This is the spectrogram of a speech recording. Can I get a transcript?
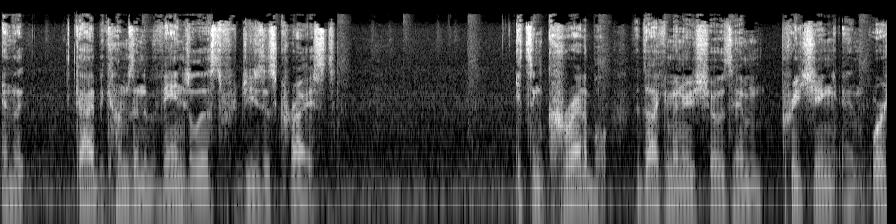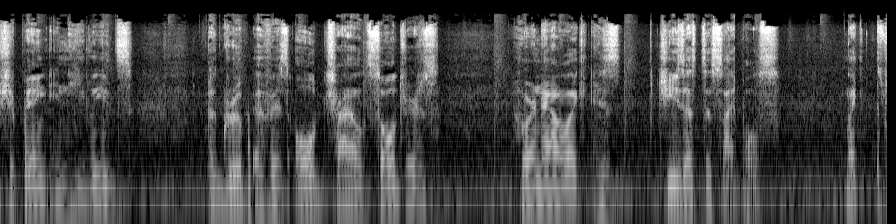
And the guy becomes an evangelist for Jesus Christ. It's incredible. The documentary shows him preaching and worshiping, and he leads a group of his old child soldiers who are now like his Jesus disciples. Like, it's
